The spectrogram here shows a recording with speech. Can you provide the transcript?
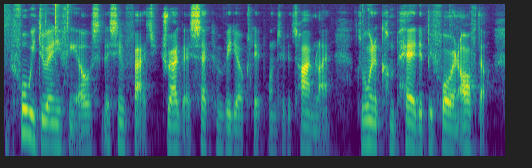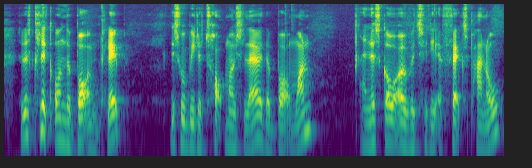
Before we do anything else let's in fact drag a second video clip onto the timeline because we want to compare the before and after. So let's click on the bottom clip. This will be the topmost layer the bottom one. And let's go over to the effects panel.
